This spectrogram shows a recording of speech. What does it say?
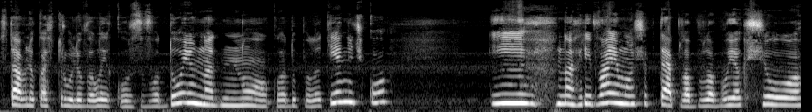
Ставлю каструлю велику з водою, на дно кладу полотенечко і нагріваємо, щоб тепла була, бо якщо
